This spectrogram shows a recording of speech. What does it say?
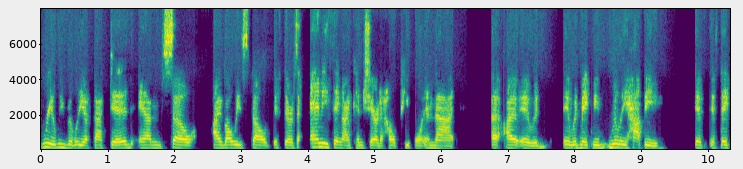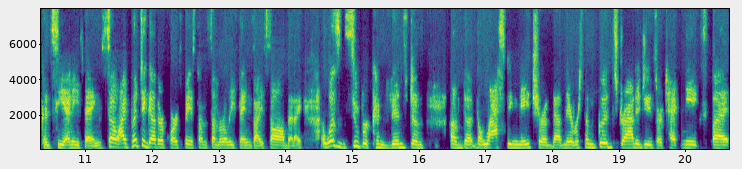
really, really affected. And so I've always felt if there's anything I can share to help people in that, I, it would it would make me really happy if, if they could see anything. So I put together a course based on some early things I saw, but I, I wasn't super convinced of, of the, the lasting nature of them. There were some good strategies or techniques, but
